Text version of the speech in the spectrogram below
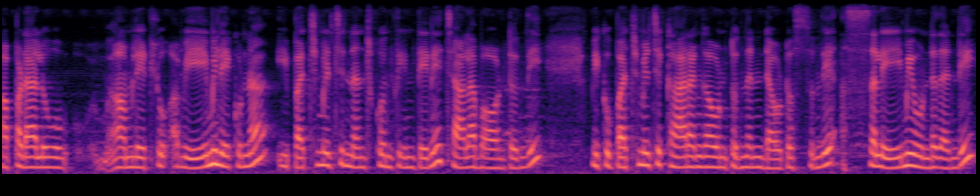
అప్పడాలు ఆమ్లెట్లు అవి ఏమీ లేకుండా ఈ పచ్చిమిర్చిని నంచుకొని తింటేనే చాలా బాగుంటుంది. మీకు పచ్చిమిర్చి కారంగా ఉంటుందని డౌట్ వస్తుంది. అస్సలు ఏమీ ఉండదండి.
